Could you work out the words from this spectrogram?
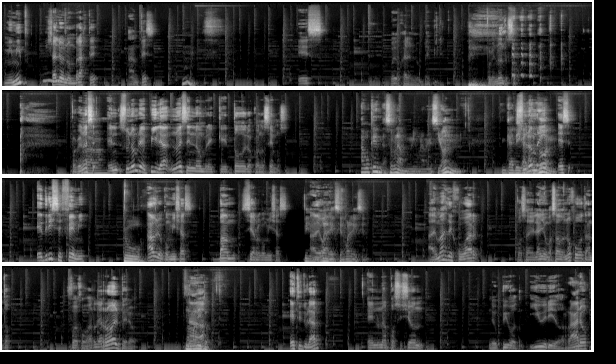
mi MIP, ya lo nombraste antes. Mm, Es. Voy a buscar el nombre de pila. Porque no lo sé. Porque no es. Ah. el- su nombre de pila no es el nombre que todos los conocemos. Ah, vos querés hacer una, una mención de Su nombre es. Edrice Femi. Uh, Abro comillas. Bam, cierro comillas. bien, buena elección, buena elección. Además de jugar, cosa del año pasado no jugó tanto. Fue jugador de rol, pero Normalito. es titular en una posición de un pivot híbrido raro,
